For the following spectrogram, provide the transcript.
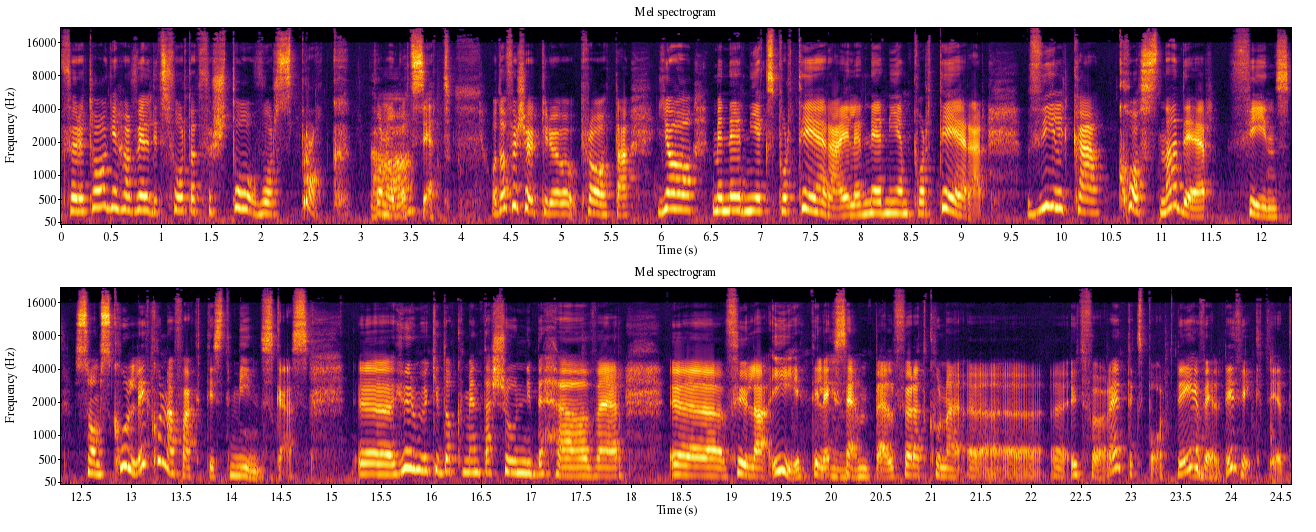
Företagen har väldigt svårt att förstå vårt språk på Ja. något sätt. Och då försöker du prata, ja, men när ni exporterar eller när ni importerar, vilka kostnader finns som skulle kunna faktiskt minskas? Eh, hur mycket dokumentation ni behöver eh, fylla i, till exempel, för att kunna eh, utföra ett export. Det är väldigt viktigt.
